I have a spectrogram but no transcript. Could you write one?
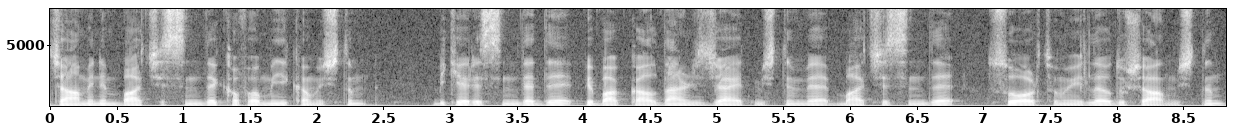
caminin bahçesinde kafamı yıkamıştım. Bir keresinde de bir bakkaldan rica etmiştim ve bahçesinde su hortumuyla duş almıştım.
